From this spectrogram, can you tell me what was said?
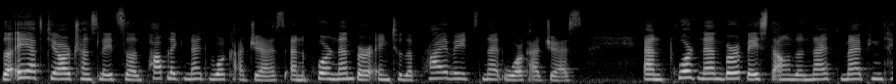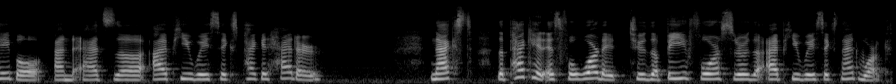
the AFTR translates the public network address and port number into the private network address and port number based on the NAT mapping table and adds the IPv6 packet header. Next, the packet is forwarded to the B4 through the IPv6 network.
